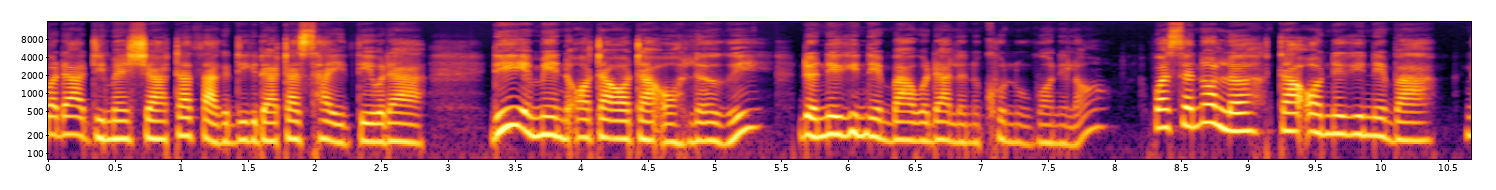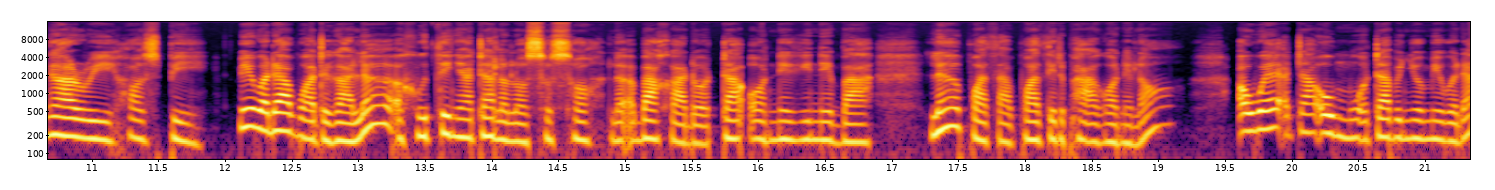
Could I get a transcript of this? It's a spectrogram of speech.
ဝဒဒီမန်ရှာတသကဒီကဒါတဆိုင်သေးဝဒဒီအမင်အော်တာအော်တာအော်လေဂေဒနေဂိနေဘာဝဒလနခုနုဂောနေလောဝဆနောလတာအော်နေဂိနေဘာငါရီဟော့စပီမေဝဒဘွားတကလအခုတင်ညာတလလဆောဆောလအဘခါတော့တာအော်နေဂိနေဘာလဲပွာသာပွာတိတဖာဂောနေလောအဝဲအတာအုံမူအတာပညိုမေဝဒ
